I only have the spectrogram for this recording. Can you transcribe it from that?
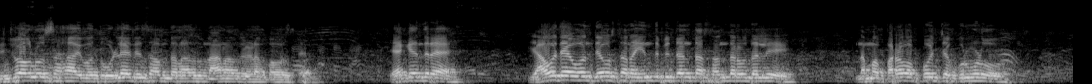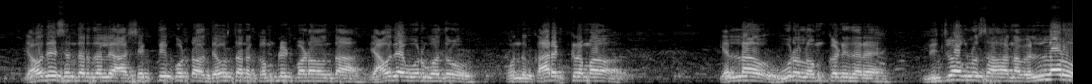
ನಿಜವಾಗ್ಲೂ ಸಹ ಇವತ್ತು ಒಳ್ಳೆಯ ದಿವಸ ಅಂತಲ್ಲ ಅದು ನಾನು ಅದು ಹೇಳಕ್ಕೆ ಭಾವಿಸ್ತೇನೆ. ಯಾಕೆಂದರೆ ಯಾವುದೇ ಒಂದು ದೇವಸ್ಥಾನ ಹಿಂದೆ ಬಿದ್ದಂಥ ಸಂದರ್ಭದಲ್ಲಿ ನಮ್ಮ ಪರಮ ಪೂಜ್ಯ ಗುರುಗಳು ಯಾವುದೇ ಸಂದರ್ಭದಲ್ಲಿ ಆ ಶಕ್ತಿ ಕೊಟ್ಟು ಆ ದೇವಸ್ಥಾನ ಕಂಪ್ಲೀಟ್ ಮಾಡೋವಂಥ ಯಾವುದೇ ಊರಿಗೆ ಹೋದರೂ ಒಂದು ಕಾರ್ಯಕ್ರಮ ಎಲ್ಲ ಊರಲ್ಲಿ ಹಮ್ಮಿಕೊಂಡಿದ್ದಾರೆ. ನಿಜವಾಗ್ಲೂ ಸಹ ನಾವೆಲ್ಲರೂ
